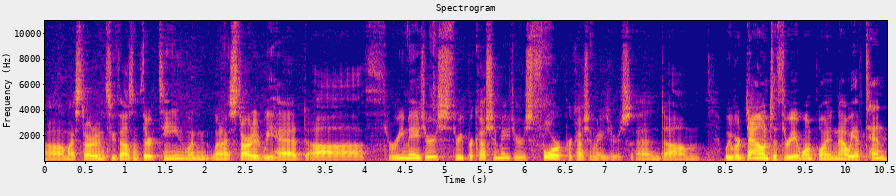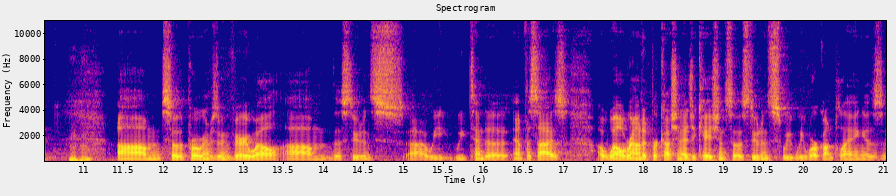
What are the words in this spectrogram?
Um, I started in 2013. When when I started, we had uh, three majors, three percussion majors, four percussion majors, and um, we were down to three at one point. And now we have 10 Mm-hmm. Um, so the program is doing very well. Um, the students, uh, we we tend to emphasize a well-rounded percussion education. So the students, we, we work on playing as uh,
